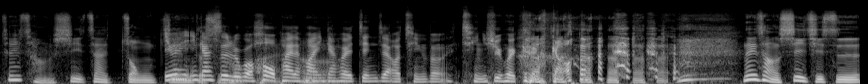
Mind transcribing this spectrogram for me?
这一场戏在中间，因为应该是如果后拍的话，应该会尖叫情分情绪会更高。那场戏其实。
